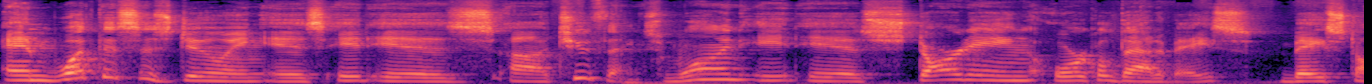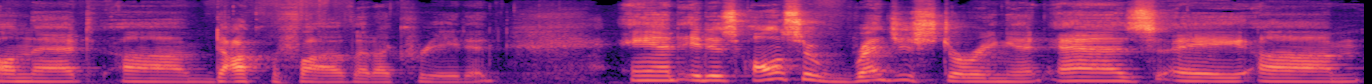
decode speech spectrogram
And what this is doing is it is uh, two things. One, it is starting Oracle database based on that um, Docker file that I created. And it is also registering it as a um,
